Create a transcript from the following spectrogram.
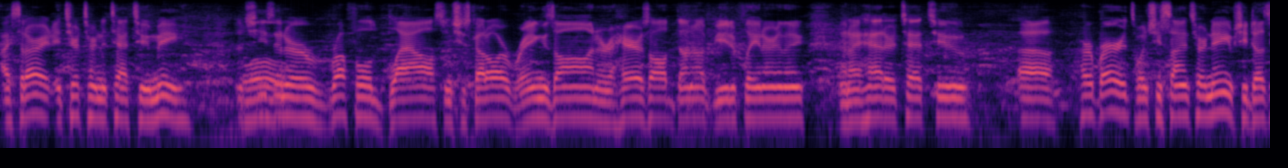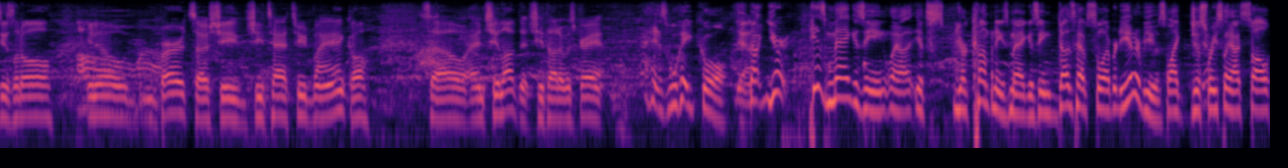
I said, "All right, it's your turn to tattoo me." And she's in her ruffled blouse, and she's got all her rings on, and her hair's all done up beautifully and everything. And I had her tattoo uh, her birds when she signs her name. She does these little, you know, birds. So she she tattooed my ankle. So and she loved it. She thought it was great. That is way cool. Yeah. Now, your his magazine, well, it's your company's magazine, does have celebrity interviews. Like just recently, I saw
